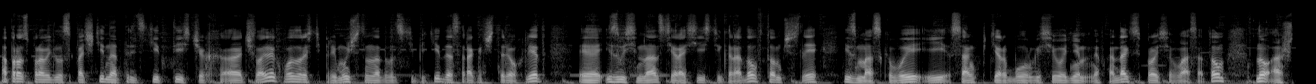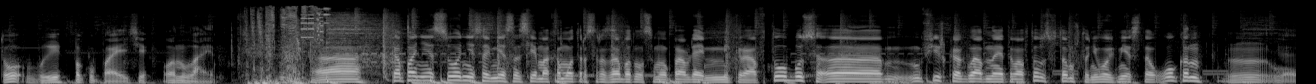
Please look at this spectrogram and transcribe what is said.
Опрос проводился почти на 30 тысячах э, человек в возрасте преимущественно от 25 до 44 лет э, из 18 российских городов, в том числе из Москвы и Санкт-Петербурга. Сегодня в ВКонтакте спросим вас о том, ну а что вы покупаете онлайн. А, компания Sony совместно с Yamaha Motors разработала самоуправляемый микроавтобус. А, фишка главная этого автобуса в том, что у него вместо окон э,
